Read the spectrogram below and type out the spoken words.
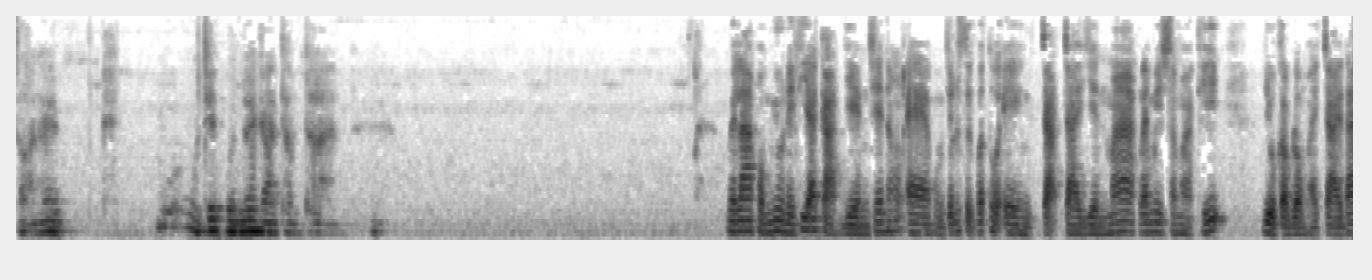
สอนให้อุทิศบุญด้วยการทำทาน เวลาผมอยู่ในที่อากาศเย็นเช่นห้องแอร์ผมจะรู้สึกว่าตัวเองจะใจเย็นมากและมีสมาธิ อยู่กับลมหายใจได้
